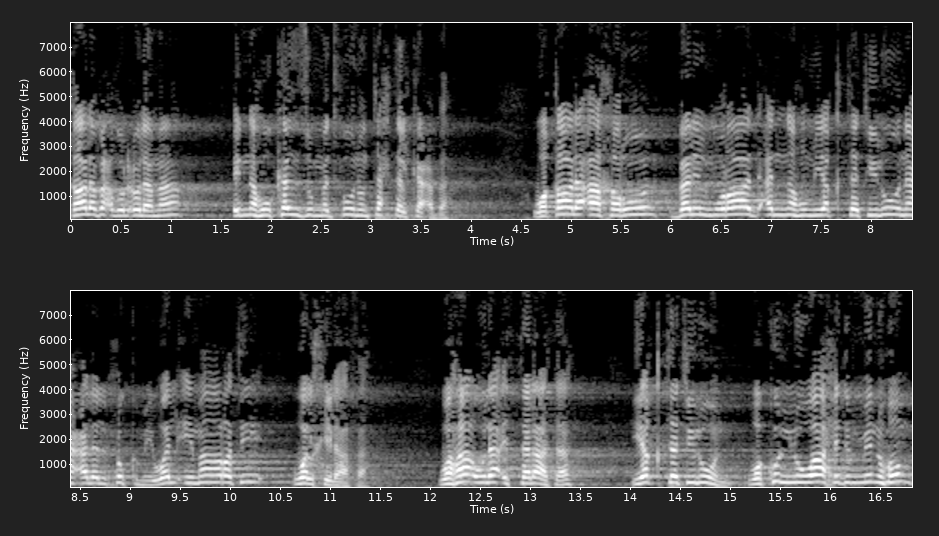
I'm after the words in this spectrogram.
قال بعض العلماء إنه كنز مدفون تحت الكعبة. وقال آخرون بل المراد أنهم يقتتلون على الحكم والإمارة والخلافة. وهؤلاء الثلاثة يقتتلون وكل واحد منهم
